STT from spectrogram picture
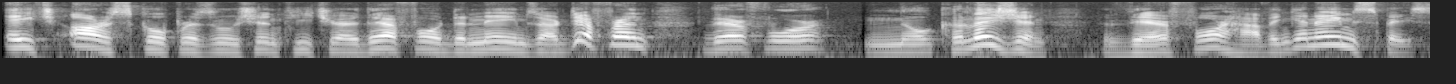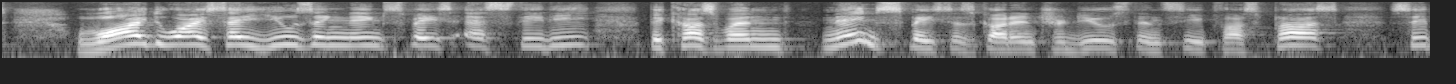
HR scope resolution teacher. Therefore, the names are different. Therefore, no collision. Therefore, having a namespace. Why do I say using namespace STD? Because when namespaces got introduced in C++, C++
